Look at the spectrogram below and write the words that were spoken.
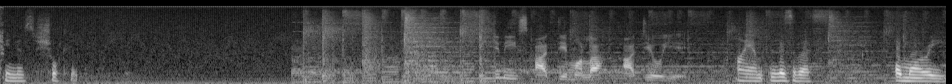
Finish shortly. Is Ademola Adeoye. I am Elizabeth Omori.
